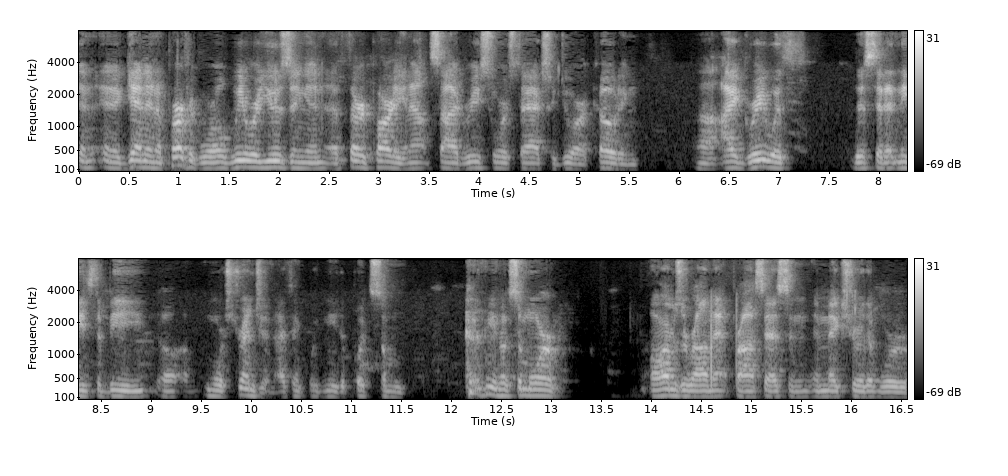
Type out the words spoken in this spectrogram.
and, and again, in a perfect world, we were using an, a third party, an outside resource to actually do our coding. Uh, I agree with this, that it needs to be uh, more stringent. I think we need to put some, you know, some more arms around that process and, and make sure that we're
